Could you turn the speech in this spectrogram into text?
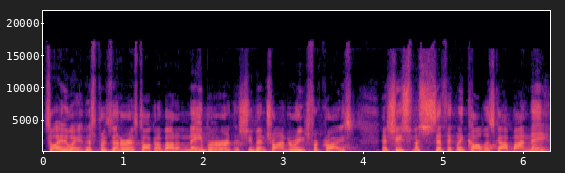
So, anyway, this presenter is talking about a neighbor that she's been trying to reach for Christ, and she specifically called this guy by name.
